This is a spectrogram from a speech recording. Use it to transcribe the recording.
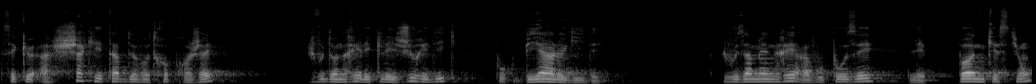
c'est qu'à chaque étape de votre projet, je vous donnerai les clés juridiques pour bien le guider je vous amènerai à vous poser les bonnes questions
